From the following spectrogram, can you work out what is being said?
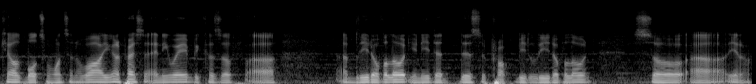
Chaos Bolts once in a while. You're going to press it anyway because of uh, a bleed overload. You needed this to be bleed overload. So uh, you know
